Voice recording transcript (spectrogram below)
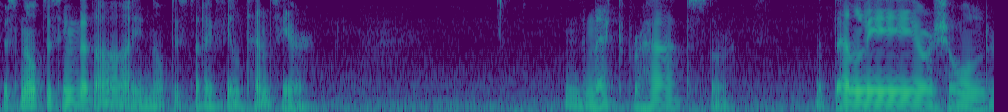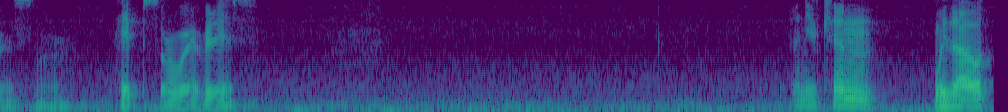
Just noticing that, ah, I notice that I feel tense here the neck perhaps or the belly or shoulders or hips or wherever it is. And you can, without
